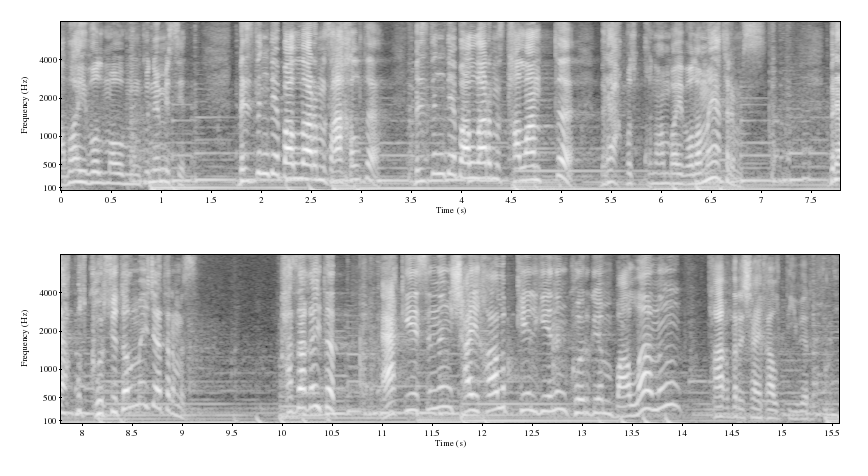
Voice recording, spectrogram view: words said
абай болмауы мүмкін емес еді. Біздің де балаларымыз ақылды біздің де балаларымыз талантты бірақ біз құнанбай бола алмай жатырмыз. Бірақ біз көрсете алмай жатырмыз. Қазақ айтады әкесінің шайқалып келгенін көрген баланың тағдыры шайқалды дей берді.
